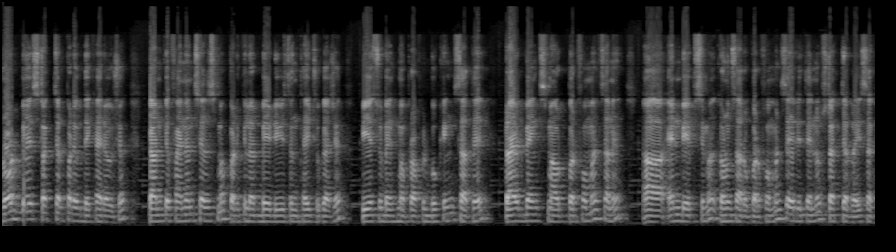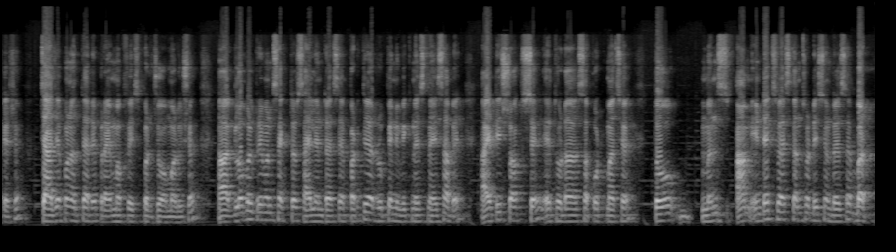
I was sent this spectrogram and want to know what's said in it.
બ્રોડ બેઝ સ્ટ્રક્ચર પર એવું દેખાઈ રહ્યું છે, કારણ કે ફાઇનાન્શિયલ્સમાં પર્ટિક્યુલર બે ડિવિઝન થઈ ચૂક્યા છે. પીએસયુ બેંકમાં પ્રોફિટ બુકિંગ સાથે પ્રાઇવેટ બેંક્સમાં આઉટ પરફોર્મન્સ અને એનબીએફસીમાં ઘણું સારું પરફોર્મન્સ એ રીતેનું સ્ટ્રક્ચર રહી શકે છે. આજે પણ અત્યારે પ્રાઇમ ફેસ પર જોવા મળ્યું છે. ગ્લોબલ ડ્રીવન સેક્ટર સાયલેન્ટ રહેશે. પર્ટિક્યુલર રૂપિયાની વીકનેસના હિસાબે આઈટી સ્ટોક્સ છે, એ થોડા સપોર્ટમાં છે. તો મીન્સ આમ ઇન્ડેક્સ વાઇઝ કન્સોલિડેશન રહેશે બટ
